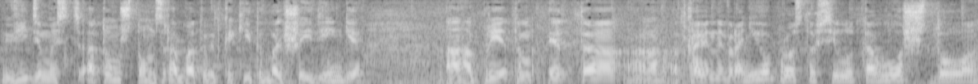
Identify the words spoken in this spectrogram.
Видимость о том, что он зарабатывает какие-то большие деньги, а при этом это э, откровенное вранье просто в силу того, что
